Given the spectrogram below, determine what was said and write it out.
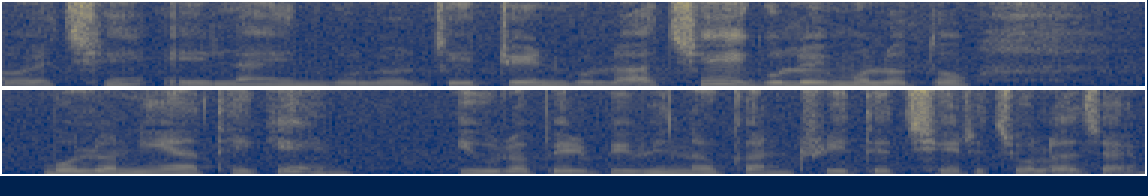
রয়েছে। এই লাইনগুলোর যে ট্রেনগুলো আছে, এগুলোই মূলত বোলোনিয়া থেকে ইউরোপের বিভিন্ন কান্ট্রিতে ছেড়ে চলে যায়।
